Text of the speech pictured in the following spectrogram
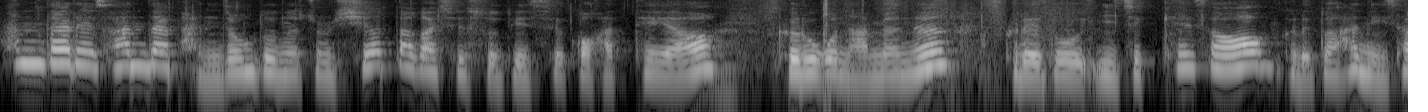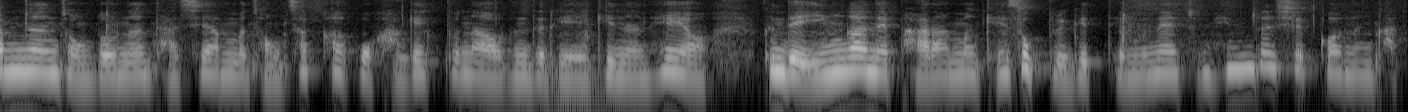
한 달에서 한 달 반 정도는 좀 쉬었다 가실 수도 있을 것 같아요. 그러고 나면은 그래도 이직해서 그래도 한 2, 3년 정도는 다시 한번 정착하고 가겠구나 어른들이 얘기는 해요. 근데 인간의 바람은 계속 불기 때문에 좀 힘드실 거는 같아.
